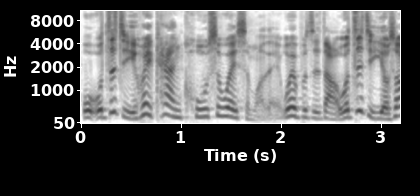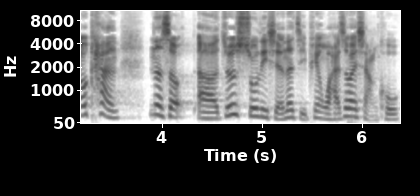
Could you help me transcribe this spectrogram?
我我自己会看哭是为什么嘞？我也不知道。我自己有时候看那时候呃，就是书里写的那几篇，我还是会想哭。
